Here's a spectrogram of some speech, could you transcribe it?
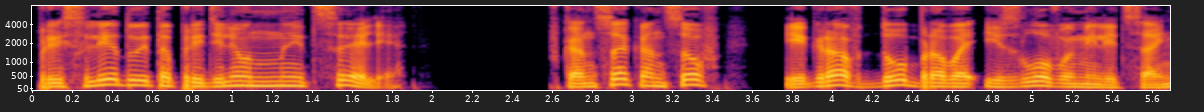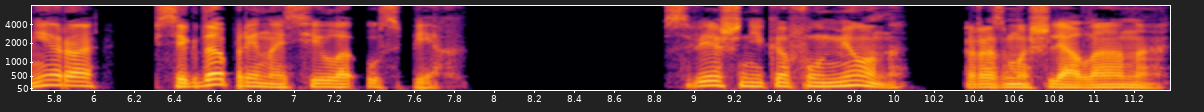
преследует определенные цели. В конце концов, игра в доброго и злого милиционера всегда приносила успех. «Свешников умен, размышляла она.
